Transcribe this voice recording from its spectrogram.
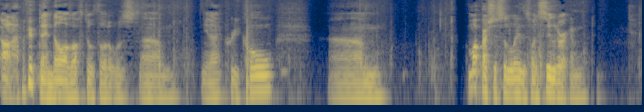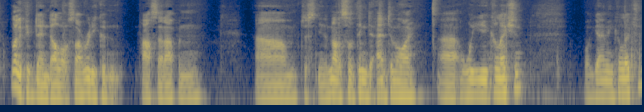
I don't know. For fifteen dollars, I still thought it was um, you know pretty cool. Um, I might perhaps just sort of leave this one sealed. I reckon. Only fifteen dollars, so I really couldn't pass that up, and um, just you know, another sort of thing to add to my uh, Wii U collection or gaming collection.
